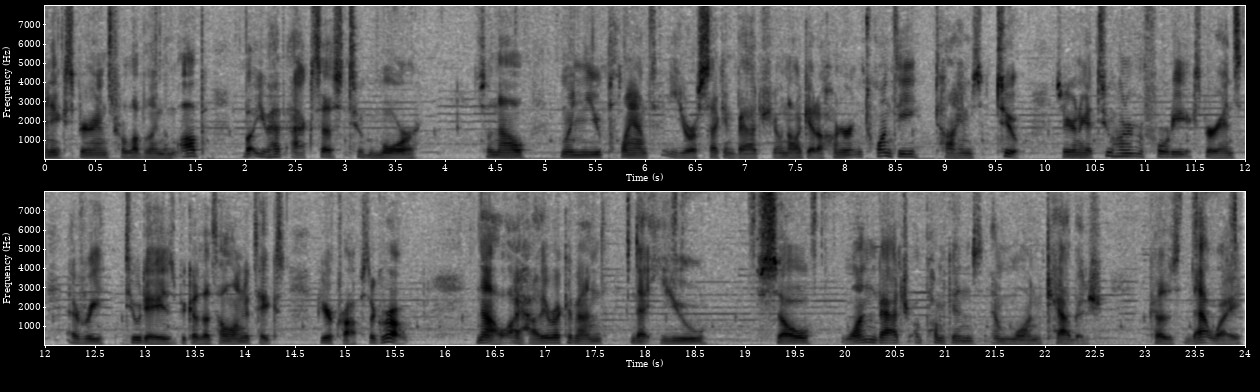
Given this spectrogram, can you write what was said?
any experience for leveling them up, but you have access to more. So now when you plant your second batch, you'll now get 120 times 2. So you're going to get 240 experience every two days because that's how long it takes for your crops to grow. Now, I highly recommend that you sow one batch of pumpkins and one cabbage because that way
